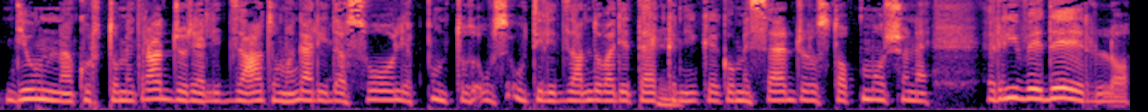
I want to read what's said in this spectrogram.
di un cortometraggio realizzato magari da soli, appunto us- utilizzando varie tecniche sì. come Sergio lo stop motion, è rivederlo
